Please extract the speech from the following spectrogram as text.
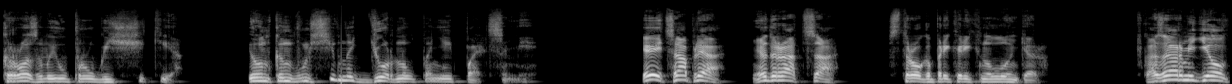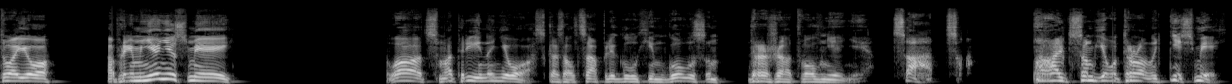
к розовой упругой щеке, и он конвульсивно дернул по ней пальцами. «Эй, цапля, не драться!» — строго прикрикнул Лунтер. «В казарме дело твое, а при мне не смей!» — Вот, смотри на него, — сказал цапля глухим голосом, дрожа от волнения. — Цаца! Пальцем его тронуть не смей!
